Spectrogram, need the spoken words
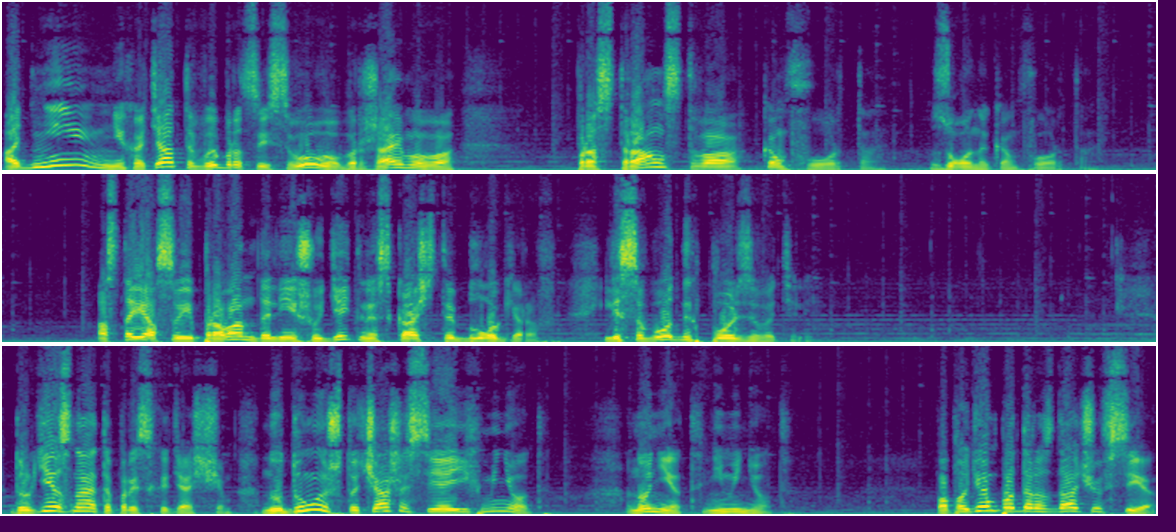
Одни не хотят выбраться из своего воображаемого пространства комфорта, зоны комфорта, оставив свои права на дальнейшую деятельность в качестве блогеров или свободных пользователей. Другие знают о происходящем, но думают, что чаша сия их минет – но нет, не минет. Попадем под раздачу все.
